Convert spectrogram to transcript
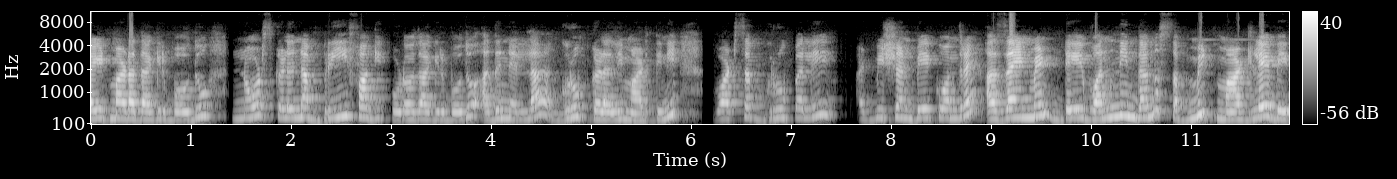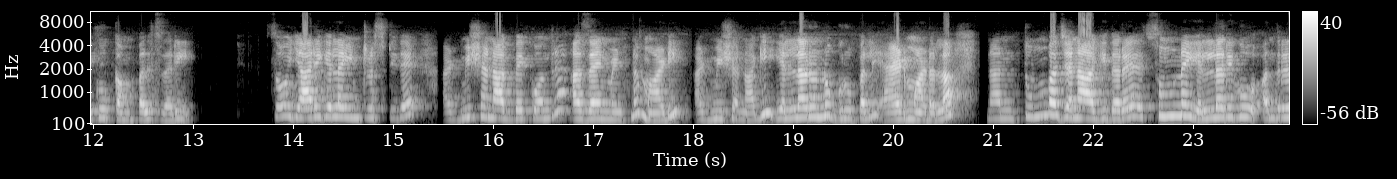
ಗೈಡ್ ಮಾಡೋದಾಗಿರ್ಬೋದು ನೋಟ್ಸ್ಗಳನ್ನು ಆಗಿ ಕೊಡೋದಾಗಿರ್ಬೋದು, ಅದನ್ನೆಲ್ಲ ಗ್ರೂಪ್ಗಳಲ್ಲಿ ಮಾಡ್ತೀನಿ. ವಾಟ್ಸಪ್ ಗ್ರೂಪಲ್ಲಿ ಅಡ್ಮಿಷನ್ ಬೇಕು ಅಂದರೆ ಅಸೈನ್ಮೆಂಟ್ ಡೇ ಒನ್ನಿಂದನೂ ಸಬ್ಮಿಟ್ ಮಾಡಲೇಬೇಕು ಕಂಪಲ್ಸರಿ ಸೊ ಯಾರಿಗೆಲ್ಲ ಇಂಟ್ರೆಸ್ಟ್ ಇದೆ ಅಡ್ಮಿಷನ್ ಆಗಬೇಕು ಅಂದರೆ ಅಸೈನ್ಮೆಂಟ್ನ ಮಾಡಿ ಅಡ್ಮಿಷನ್ ಆಗಿ ಎಲ್ಲರನ್ನೂ ಗ್ರೂಪಲ್ಲಿ ಆ್ಯಡ್ ಮಾಡಲ್ಲ. ನಾನು ತುಂಬ ಜನ ಆಗಿದ್ದಾರೆ. ಸುಮ್ಮನೆ ಎಲ್ಲರಿಗೂ ಅಂದರೆ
